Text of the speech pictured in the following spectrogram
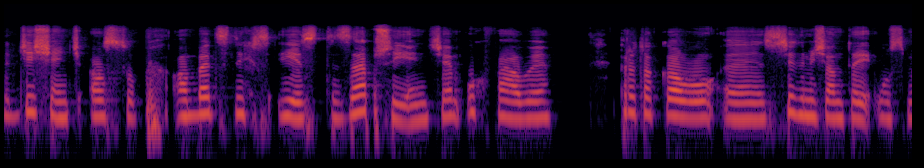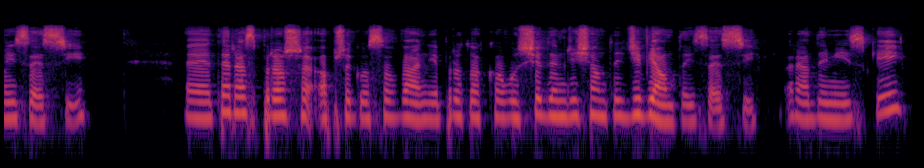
Dziesięć osób obecnych jest za przyjęciem uchwały protokołu e, z 78 sesji. E, Teraz proszę o przegłosowanie protokołu z 79 sesji Rady Miejskiej.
